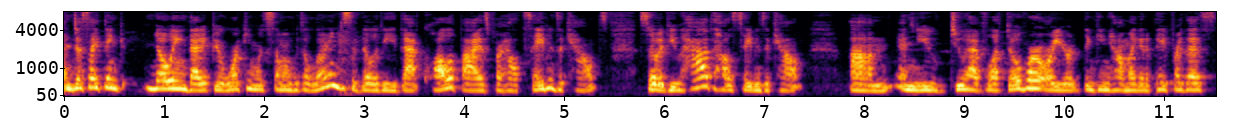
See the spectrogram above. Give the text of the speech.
And just, I think, knowing that if you're working with someone with a learning disability, that qualifies for health savings accounts. So if you have health savings account um, and you do have leftover, or you're thinking, how am I going to pay for this?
